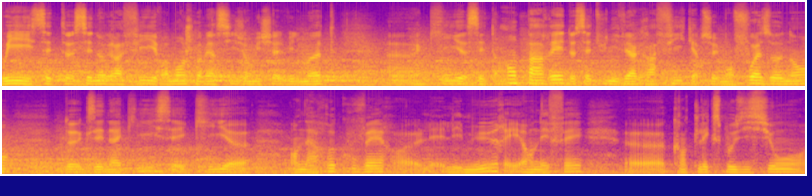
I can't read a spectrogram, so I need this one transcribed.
Oui, cette scénographie, vraiment je remercie Jean-Michel Villemotte qui s'est emparé de cet univers graphique absolument foisonnant de Xenakis et qui euh, en a recouvert euh, les, murs. Et en effet, euh, quand l'exposition,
